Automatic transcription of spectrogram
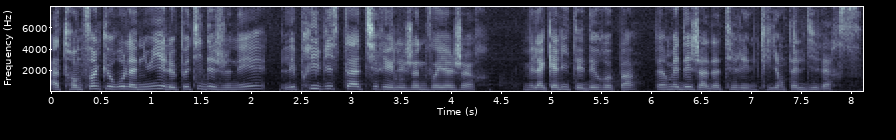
À 35 euros la nuit et le petit déjeuner, les prix visent à attirer les jeunes voyageurs. Mais la qualité des repas permet déjà d'attirer une clientèle diverse.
